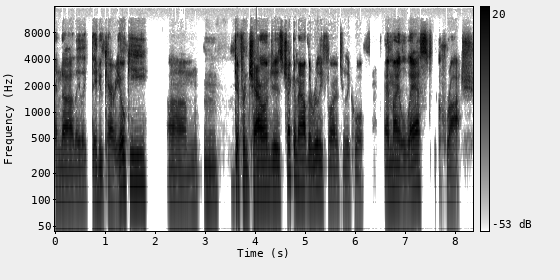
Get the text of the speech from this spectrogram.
and uh, they like they do karaoke. Um, Mhm. different challenges. Check them out. They're really fun. It's really cool. And my last crotch,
